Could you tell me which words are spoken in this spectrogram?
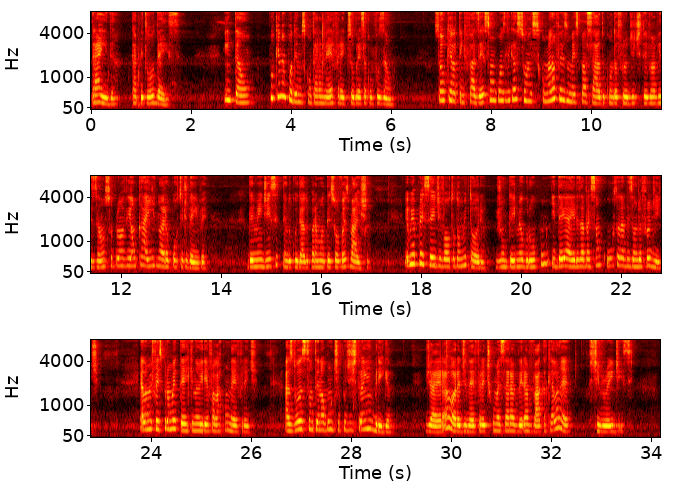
Traída, capítulo 10 Então, por que não podemos contar a Nefret sobre essa confusão? Só o que ela tem que fazer são algumas ligações, como ela fez no mês passado, quando Afrodite teve uma visão sobre um avião cair no aeroporto de Denver. Demi disse, tendo cuidado para manter sua voz baixa. Eu me apressei de volta ao dormitório, juntei meu grupo e dei a eles a versão curta da visão de Afrodite. Ela me fez prometer que não iria falar com Nefret. As duas estão tendo algum tipo de estranha briga. Já era hora de Nefret começar a ver a vaca que ela é, Steve Ray disse.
